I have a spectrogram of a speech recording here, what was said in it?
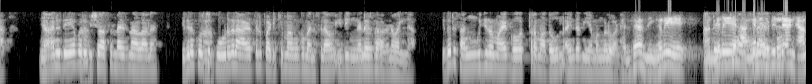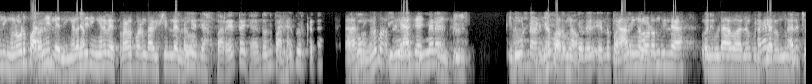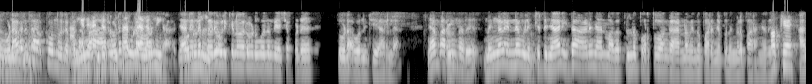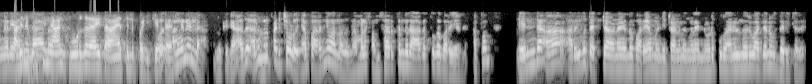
ഞാൻ ഇതേപോലെ വിശ്വാസം ഉണ്ടായിരുന്ന ആളാണ്. ഇതിനെ കുറിച്ച് കൂടുതൽ ആഴത്തിൽ പഠിക്കുമ്പോൾ നമുക്ക് മനസ്സിലാവും ഇത് ഇങ്ങനെ ഒരു സാധനമല്ല. ഇതൊരു സങ്കുചിതമായ ഗോത്ര മതവും അതിന്റെ നിയമങ്ങളുമാണ്. അല്ല നിങ്ങൾ അങ്ങനെ ഞാൻ നിങ്ങളോട് പറഞ്ഞില്ലേ നിങ്ങൾ ഇങ്ങനെ വെപ്രാളപ്പെടേണ്ട ആവശ്യമില്ലല്ലോ? ഞാൻ പറയട്ടെ. ഞാൻ ഇതൊന്ന് പറഞ്ഞു തീർക്കട്ടെ. ഇങ്ങനെ-. ഇതുകൊണ്ടാണ് ഞാൻ പറഞ്ഞത് എന്ന് ഞാൻ നിങ്ങളോടൊന്നുമില്ല. ഒരു- ചൂടാവാനോ പിടിക്കാനൊന്നും അല്ല ചൂടാവലും തർക്കമൊന്നുമില്ല ഞാൻ എന്നെ തെറി വിളിക്കുന്നവരോട് പോലും ദേഷ്യപ്പെടുക ചൂടാവൊന്നും ചെയ്യാറില്ല. ഞാൻ പറയുന്നത് നിങ്ങൾ എന്നെ വിളിച്ചിട്ട് ഞാൻ ഇതാണ് ഞാൻ മതത്തിൽ നിന്ന് പുറത്തു പോകാൻ കാരണം എന്ന് പറഞ്ഞപ്പോ നിങ്ങൾ പറഞ്ഞത്. അങ്ങനെ ഞാൻ കൂടുതലായിട്ട് ആയത്തിൽ പഠിക്കട്ടെ? അങ്ങനെയല്ല. അത് അത് നിങ്ങൾ പഠിച്ചോളൂ. ഞാൻ പറഞ്ഞു വന്നത് നമ്മളെ സംസാരത്തിന്റെ ഒരു ആകത്തുക പറയാണ്. അപ്പം എന്റെ ആ അറിവ് തെറ്റാണ് എന്ന് പറയാൻ വേണ്ടിയിട്ടാണ് നിങ്ങൾ എന്നോട് ഖുർആനിൽ നിന്ന് ഒരു വചനം ഉദ്ധരിച്ചത്.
